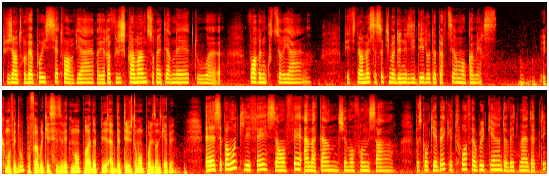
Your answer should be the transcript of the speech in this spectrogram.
Puis j'en trouvais pas ici à Trois-Rivières. Il aurait fallu que je commande sur Internet ou euh, voir une couturière. Puis finalement, c'est ça qui m'a donné l'idée de partir mon commerce. Et comment faites-vous pour fabriquer ces vêtements pour adapter, adapter justement pour les handicapés? Euh, c'est pas moi qui les fait, c'est on fait à Matane, chez mon fournisseur. Parce qu'au Québec, il y a trois fabricants de vêtements adaptés.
